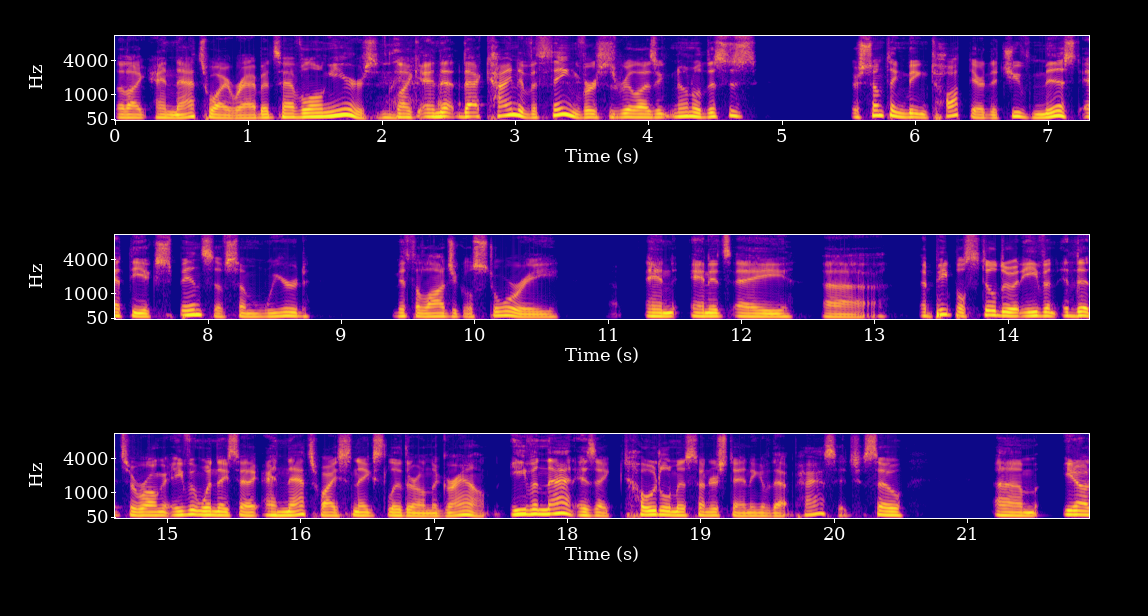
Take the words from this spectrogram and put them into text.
that like, and that's why rabbits have long ears. Like, and that, that kind of a thing versus realizing, no, no, this is there's something being taught there that you've missed at the expense of some weird mythological story and and it's a uh and people still do it even that's a wrong even when they say and that's why snakes slither on the ground even that is a total misunderstanding of that passage so Um, you know,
